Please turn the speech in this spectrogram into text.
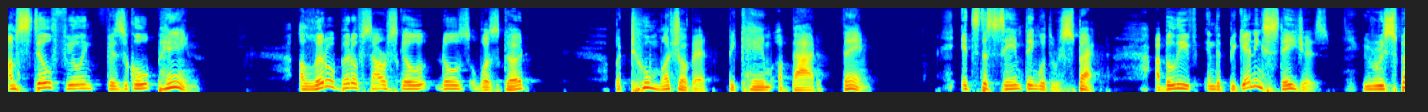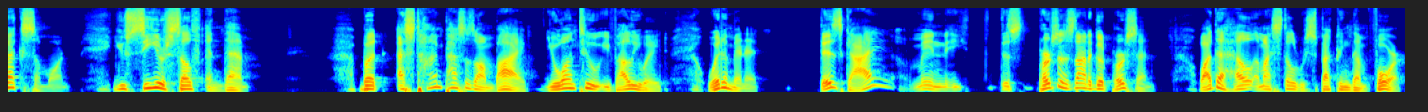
I'm still feeling physical pain. A little bit of sour Skittles was good, but too much of it became a bad thing. It's the same thing with respect. I believe in the beginning stages, you respect someone, you see yourself in them. But as time passes on by, you want to evaluate wait a minute, this guy, I mean, this person is not a good person. Why the hell am I still respecting them for?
